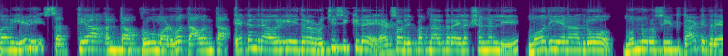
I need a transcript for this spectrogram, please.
ಬಾರಿ ಹೇಳಿ ಸತ್ಯ ಅಂತ ಪ್ರೂವ್ ಮಾಡುವ ದಾವಂತ ಯಾಕಂದ್ರೆ ಅವರಿಗೆ ಇದರ ರುಚಿ ಸಿಕ್ಕಿದೆ. ಎರಡ್ ಸಾವಿರದ ಇಪ್ಪತ್ನಾಲ್ಕರ ಎಲೆಕ್ಷನ್ನಲ್ಲಿ ಮೋದಿ ಏನಾದ್ರೂ ಮುನ್ನೂರು ಸೀಟ್ ದಾಟಿದ್ರೆ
